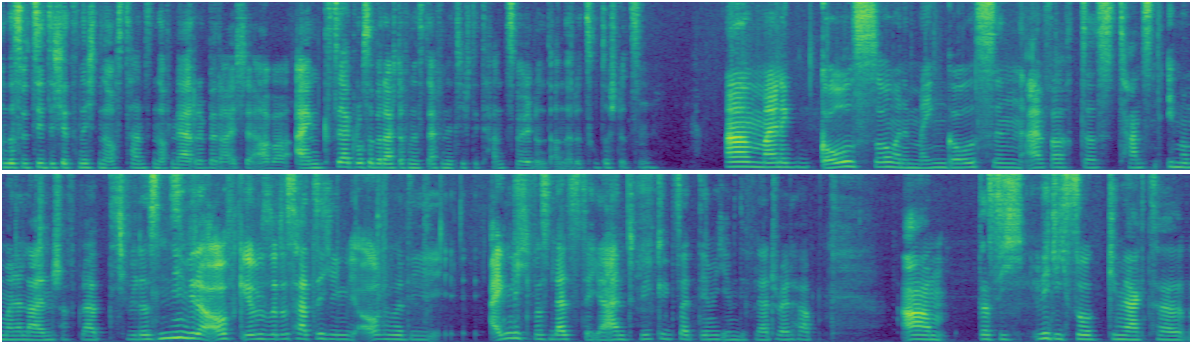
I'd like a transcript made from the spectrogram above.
Und das bezieht sich jetzt nicht nur aufs Tanzen, auf mehrere Bereiche, aber ein sehr großer Bereich davon ist definitiv die Tanzwelt und andere zu unterstützen. Um, ähm, meine Goals, so meine Main Goals sind einfach, dass Tanzen immer meine Leidenschaft bleibt. Ich will das nie wieder aufgeben. So, das hat sich irgendwie auch über die eigentlich das letzte Jahr entwickelt, seitdem ich eben die Flatrate habe. Um, ähm, dass ich wirklich so gemerkt habe,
